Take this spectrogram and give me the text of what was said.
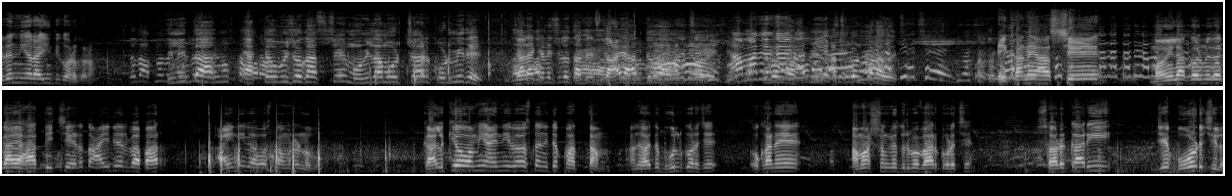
এদের নিয়ে রাজনীতি করো কেন? একটা অভিযোগ আসছে মহিলা মোর্চার কর্মীদের যারা এখানে ছিল তাদের গায়ে হাত দেওয়া হয়েছে। আমাদের গায়ে হাত করা হয়েছে। এখানে আসছে মহিলা কর্মীদের গায়ে হাত দিচ্ছে এটা তো আইনের ব্যাপার। আইনি ব্যবস্থা আমরা নেব। কালকেও আমি আইনি ব্যবস্থা নিতে পারতাম আমি হয়তো ভুল করেছে। ওখানে আমার সঙ্গে দুর্ব্যবহার করেছে। সরকারি যে বোর্ড ছিল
